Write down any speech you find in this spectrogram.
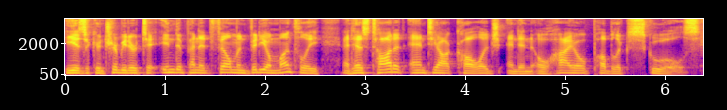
He is a contributor to Independent Film and Video Monthly and has taught at Antioch College and in Ohio public schools.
